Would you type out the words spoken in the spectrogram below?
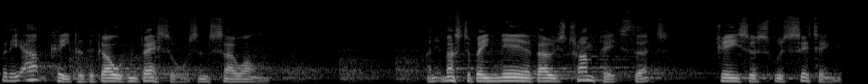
for the upkeep of the golden vessels, and so on. And it must have been near those trumpets that Jesus was sitting.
